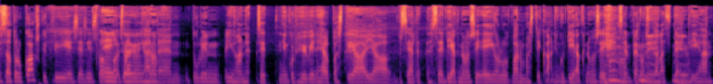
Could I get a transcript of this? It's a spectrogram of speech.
sä oot tullut 25 ja siis loppujen käteen tulin ihan sit niin kuin hyvin helposti ja, ja siellä, se diagnoosi ei ollut varmastikaan niin kuin diagnoosi mm. sen perusteella, että se tehtiin niin. ihan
